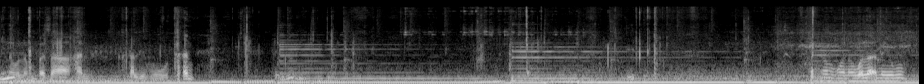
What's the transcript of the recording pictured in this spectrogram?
Ano lang basahan. Kalimutan. Tingnan mo na wala na yung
